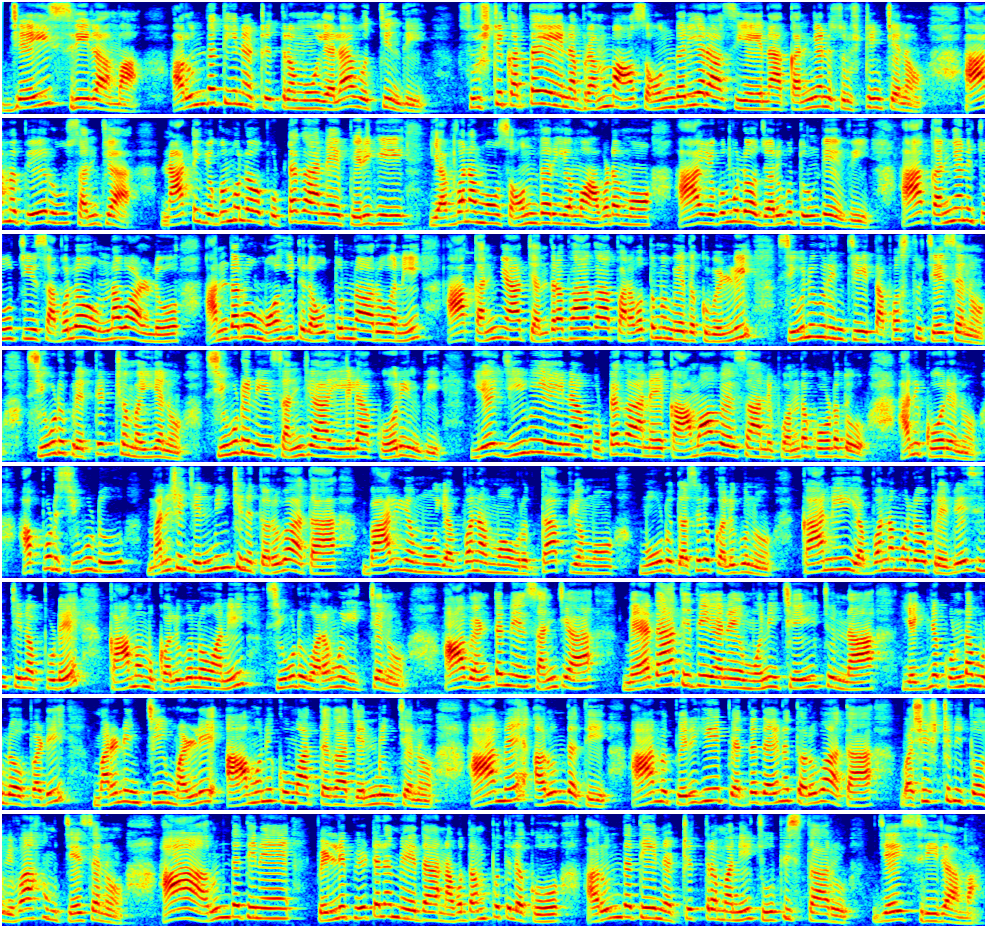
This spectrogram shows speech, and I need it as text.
జై శ్రీరామ. అరుంధతి నక్షత్రము ఎలా వచ్చింది? సృష్టికర్త అయిన బ్రహ్మ సౌందర్య రాశి అయిన కన్యను సృష్టించెను. ఆమె పేరు సంధ్య. నాటి యుగములో పుట్టగానే పెరిగి యవ్వనము సౌందర్యము అవడము ఆ యుగములో జరుగుతుండేవి. ఆ కన్యను చూచి సభలో ఉన్నవాళ్ళు అందరూ మోహితులవుతున్నారు అని ఆ కన్య చంద్రభాగా పర్వతము మీదకు వెళ్ళి శివుని గురించి తపస్సు చేశాను శివుడు ప్రత్యక్షమయ్యను. శివుడిని సంధ్య ఇలా కోరింది. ఏ జీవి అయినా పుట్టగానే కామావేశాన్ని పొందకూడదు అని కోరెను. అప్పుడు శివుడు మనిషి జన్మించిన తరువాత బాల్యము యవ్వనము వృద్ధాప్యము మూడు దశలు కలుగును. కానీ యవ్వనములో ప్రవేశించినప్పుడే కామము కలుగును అని శివుడు వరము ఇచ్చెను. ఆ వెంటనే సంధ్య మేధాతిథి అనే ముని చేయుచున్న యజ్ఞకుండములో పడి మరణించి మళ్ళీ ఆ ముని కుమార్తెగా జన్మించెను. ఆమె అరుంధతి. ఆమె పెరిగి పెద్దదైన తరువాత వశిష్ఠునితో వివాహం చేశను ఆ అరుంధ అరుంధతినే పెళ్ళిపీటల మీద నవదంపతులకు అరుంధతి నక్షత్రమని చూపిస్తారు. జై శ్రీరామ.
